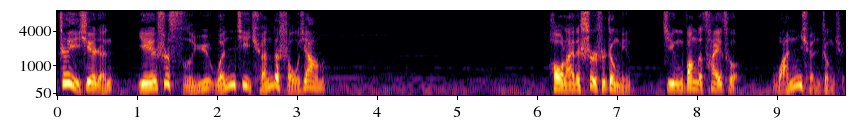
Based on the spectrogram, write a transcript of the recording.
这些人也是死于文继全的手下吗？后来的事实证明，警方的猜测完全正确。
